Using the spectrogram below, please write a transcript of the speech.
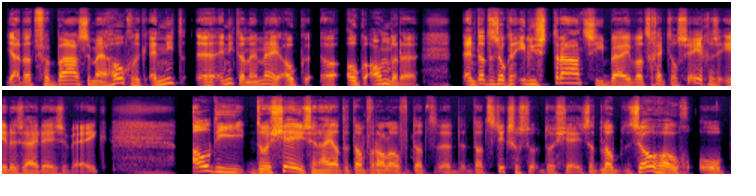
Ja, dat verbaasde mij hooglijk. En niet, uh, en niet alleen mij, ook, uh, ook anderen. En dat is ook een illustratie bij wat Gertjan Segers eerder zei deze week. Al die dossiers, en hij had het dan vooral over dat, uh, dat stikstofdossiers, dat loopt zo hoog op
